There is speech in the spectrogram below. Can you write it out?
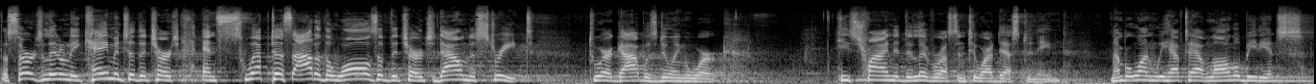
The surge literally came into the church and swept us out of the walls of the church down the street to where God was doing a work. He's trying to deliver us into our destiny. Number one, we have to have long obedience.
